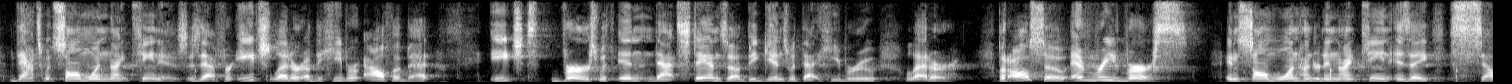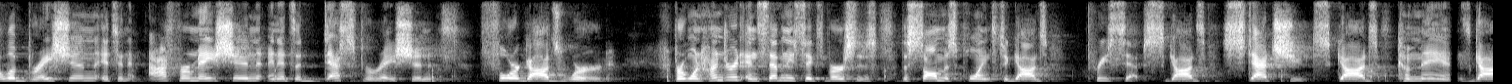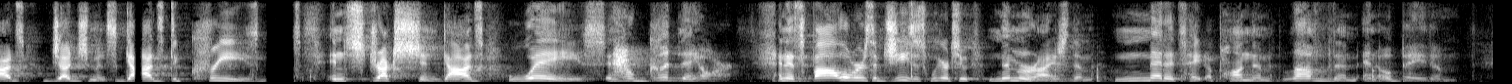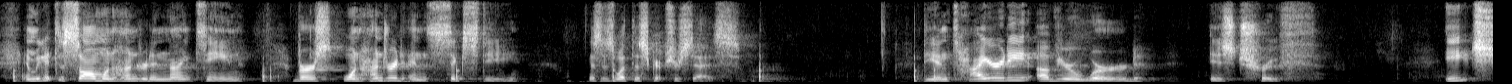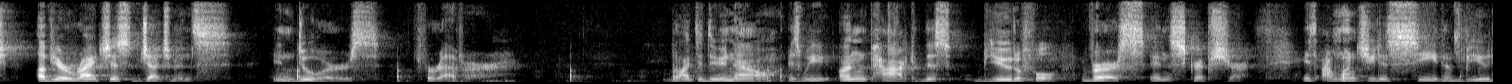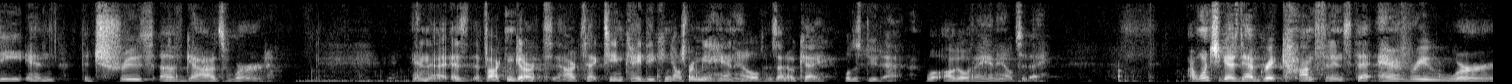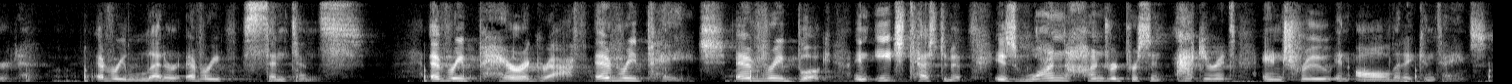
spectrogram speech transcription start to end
That's what Psalm 119 is, is that for each letter of the Hebrew alphabet, each verse within that stanza begins with that Hebrew letter. But also, every verse in Psalm 119 is a celebration, it's an affirmation, and it's a desperation for God's word. For 176 verses, the psalmist points to God's precepts, God's statutes, God's commands, God's judgments, God's decrees, God's instruction, God's ways, and how good they are. And as followers of Jesus, we are to memorize them, meditate upon them, love them, and obey them. And we get to Psalm 119, verse 160. This is what the scripture says The entirety of your word is truth. Each of your righteous judgments endures forever. What I'd like to do now is we unpack this beautiful verse in Scripture. Is I want you to see the beauty and the truth of God's Word. And as, if I can get our, our tech team, KD, can y'all bring me a handheld? Is that okay? We'll just do that. Well, I'll go with a handheld today. I want you guys to have great confidence that every word, every letter, every sentence, every paragraph, every page, every book in each testament is 100% accurate and true in all that it contains.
